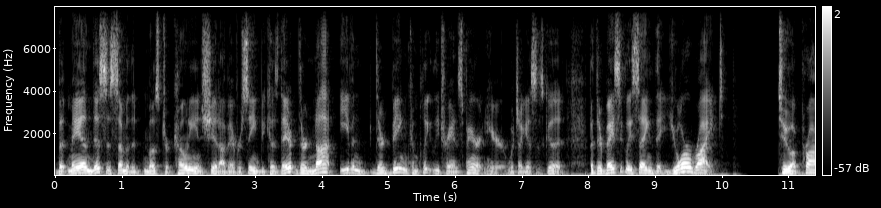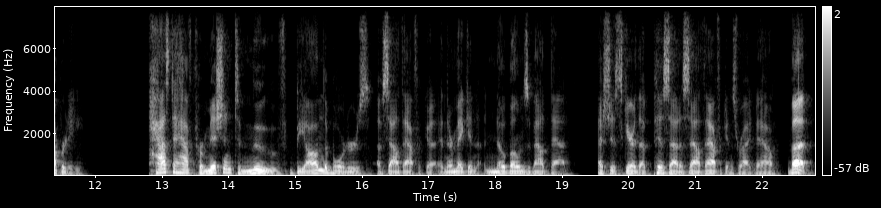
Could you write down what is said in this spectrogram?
But man, this is some of the most draconian shit I've ever seen because they're they're not even they're being completely transparent here, which I guess is good. But they're basically saying that your right to a property has to have permission to move beyond the borders of South Africa, and they're making no bones about that. That should scare the piss out of South Africans right now. But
